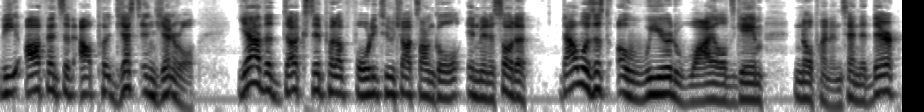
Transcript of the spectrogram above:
the offensive output just in general. Yeah, the Ducks did put up 42 shots on goal in Minnesota. That was just a weird, wild game. No pun intended there.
